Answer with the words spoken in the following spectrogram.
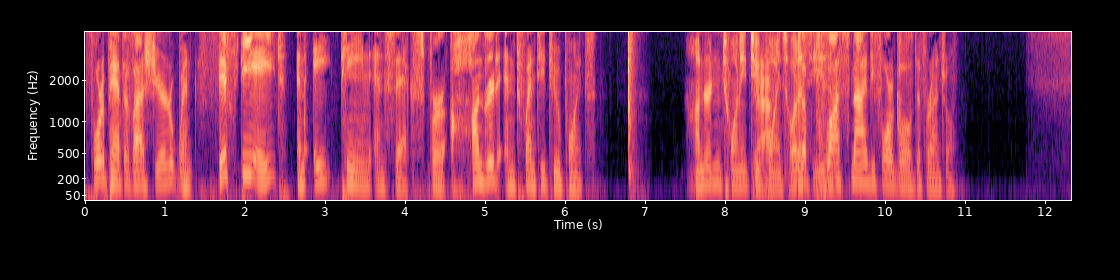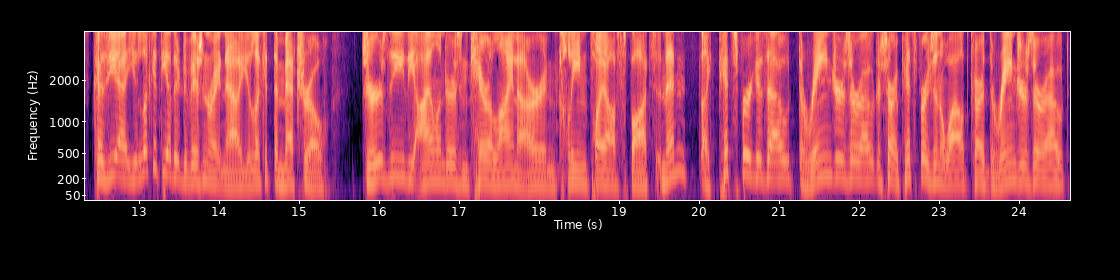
Florida Panthers last year went 58 and 18 and 6 for 122 points. 122 Yeah. points. What with a season. plus 94 goals differential. Because, yeah, you look at the other division right now, you look at the Metro. Jersey, the Islanders, and Carolina are in clean playoff spots. And then, like, Pittsburgh is out. The Rangers are out. Or, sorry, Pittsburgh's in a wild card. The Rangers are out.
